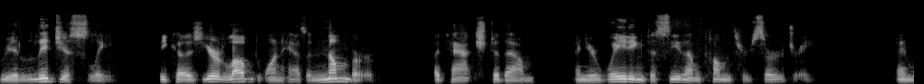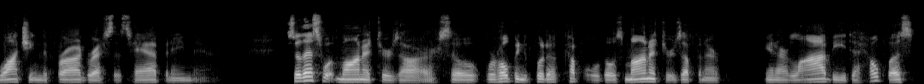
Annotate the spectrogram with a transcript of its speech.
religiously because your loved one has a number attached to them and you're waiting to see them come through surgery and watching the progress that's happening there. So that's what monitors are. So we're hoping to put a couple of those monitors up in our in our lobby to help us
